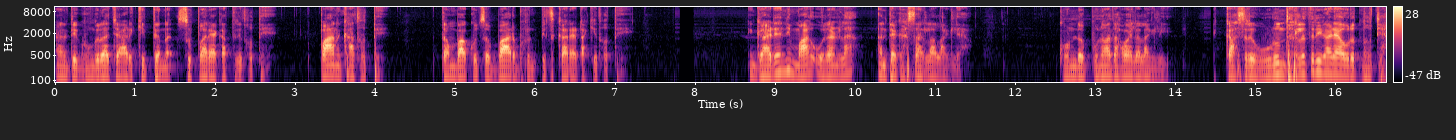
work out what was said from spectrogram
आणि ते घुंगराच्या आडकीत त्यानं सुपाऱ्या कातरीत होते. पान खात होते. तंबाखूचं बार भरून पिचकाऱ्या टाकीत होते. गाड्याने माळ ओलांडला. आणि त्या घसारला लागल्या. कोंड पुन्हा धावायला लागली. कासरं उडून धरलं तरी गाड्या आवरत नव्हत्या.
